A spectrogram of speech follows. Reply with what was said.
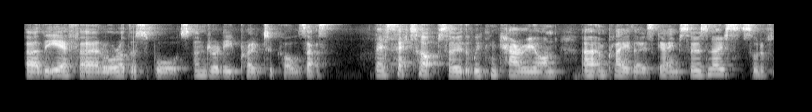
uh, the EFL, or other sports under elite protocols. That's they're set up so that we can carry on uh, and play those games. So there's no sort of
